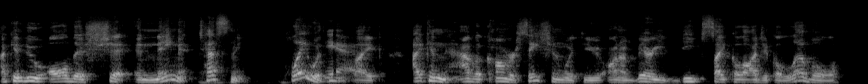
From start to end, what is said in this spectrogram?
I can do all this shit and name it. Test me. Play with Yeah. me like i can have a conversation with you on a very deep psychological level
